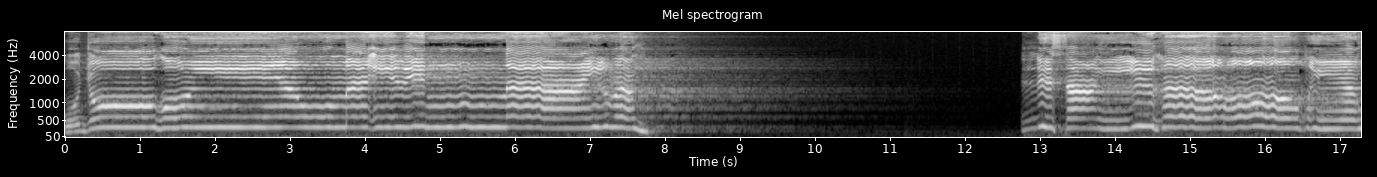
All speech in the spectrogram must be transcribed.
وجوه يومئذ ناعمة. لسعيها راضية.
